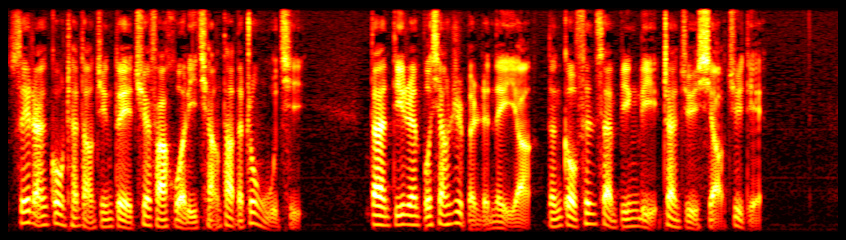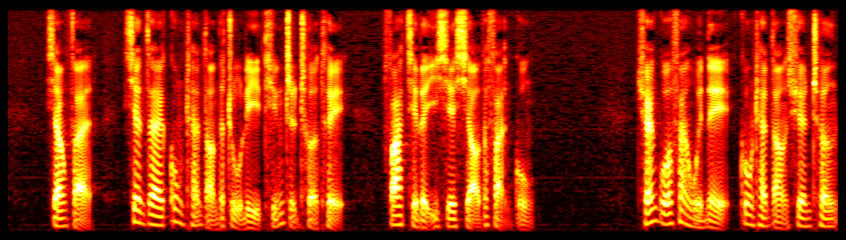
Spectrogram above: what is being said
虽然共产党军队缺乏火力强大的重武器，但敌人不像日本人那样能够分散兵力占据小据点。相反，现在共产党的主力停止撤退，发起了一些小的反攻。全国范围内，共产党宣称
